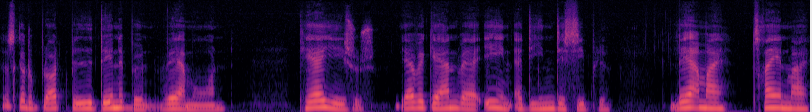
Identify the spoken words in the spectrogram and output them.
Så skal du blot bede denne bøn hver morgen. Kære Jesus, jeg vil gerne være en af dine disciple. Lær mig, træn mig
